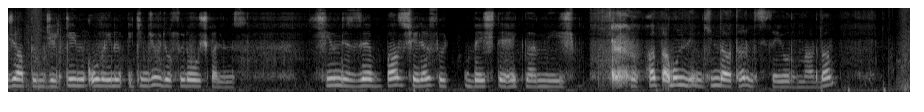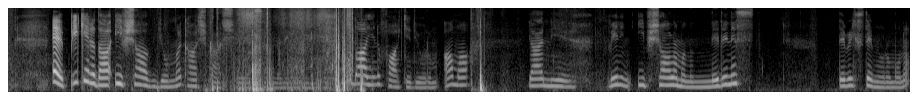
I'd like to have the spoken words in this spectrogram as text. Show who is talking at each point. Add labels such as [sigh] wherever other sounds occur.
Speaker 1: önce yaptığım Jack Gaming olayının ikinci videosuyla hoş geldiniz. Şimdi size bazı şeyler söyle 5'te hacklenmiş. Hatta bunun linkini de atarım size yorumlardan.
Speaker 2: Evet bir kere daha ifşa videomla karşı karşıyayım. Bunu daha yeni fark ediyorum ama yani benim ifşalamanın nedeni demek istemiyorum onu.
